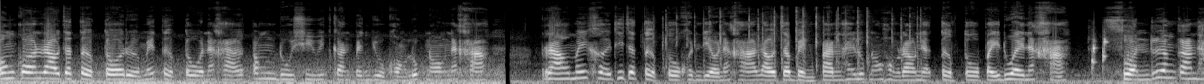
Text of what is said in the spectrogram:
องค์กรเราจะเติบโตหรือไม่เติบโตนะคะ ต้องดูชีวิตการเป็นอยู่ของลูกน้องนะคะ เราไม่เคยที่จะเติบโตคนเดียวนะคะ เราจะแบ่งปันให้ลูกน้องของเราเนี่ยเติบโตไปด้วยนะคะ ส่วนเรื่องการท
